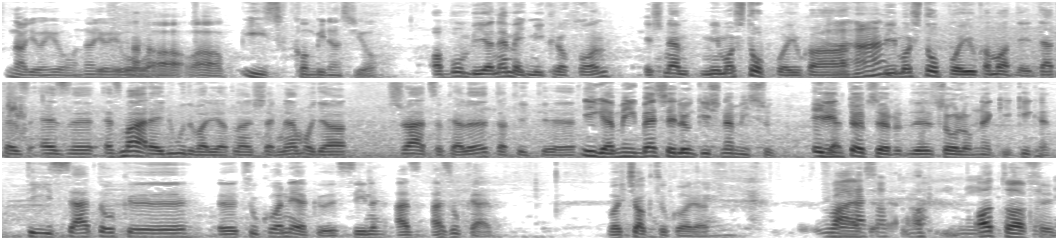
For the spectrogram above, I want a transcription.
nagyon jó, nagyon jó a, a íz kombináció. A bombia nem egy mikrofon, és nem, mi most toppoljuk a, Aha. mi most toppoljuk a matét. Tehát ez, ez, ez már egy udvariatlanság, nem? Hogy a srácok előtt, akik Igen, még beszélünk is, nem isszuk. Igen. Én többször szólom nekik, igen. ti isszátok ö, ö, cukor nélkül, szín, az, azukár? Vagy csak cukorral? Vált, attól függ.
